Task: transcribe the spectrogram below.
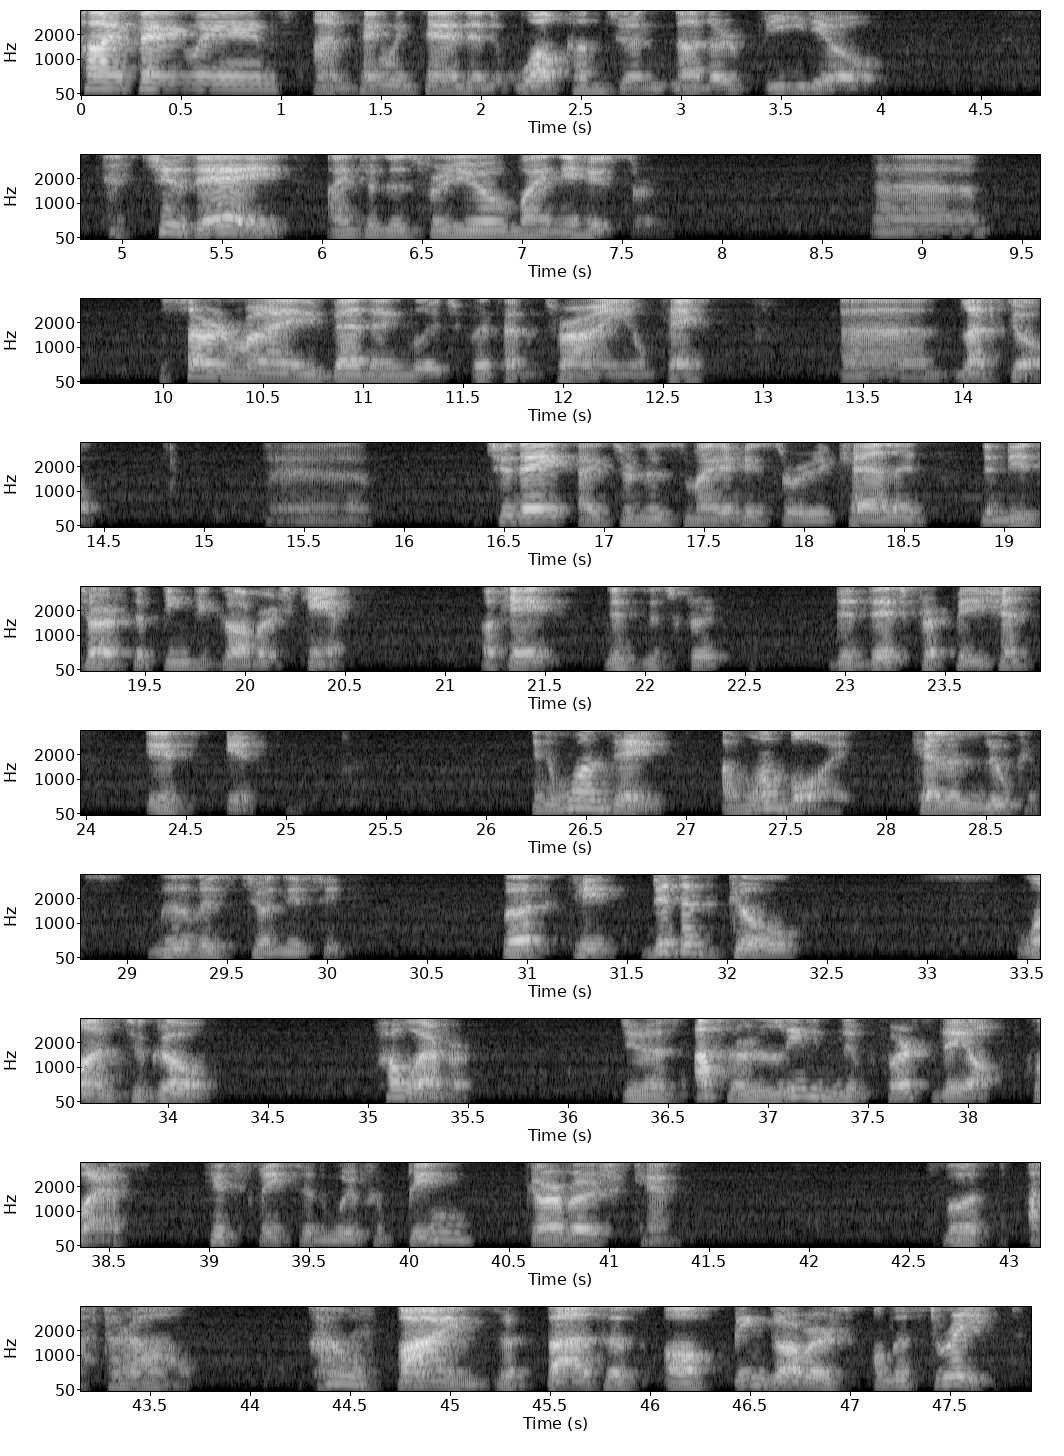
Hi penguins, I'm Penguin10 and welcome to another video. Today, I introduce for you my new history. Uh, sorry my bad English, but I'm trying, okay? Uh, let's go. Uh, today, I introduce my history called The Mystery of the Pink Garbage Can. Okay, this descri the description is it. In one day, a one boy Called Lucas moves to a new city. But he didn't go want to go. However, just after leaving the first day of class, he's faced with a pink garbage can. But after all, who finds a basket of pink garbage on the street?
